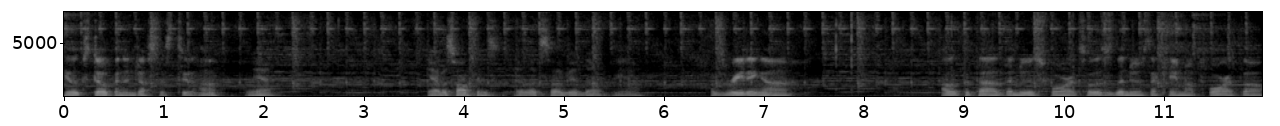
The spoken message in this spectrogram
He looks dope in Injustice too, huh? Yeah. Yeah, but Swamp Thing's it looks so good though. Yeah. I was reading uh I looked at the the news for it. So this is the news that came up for it though.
